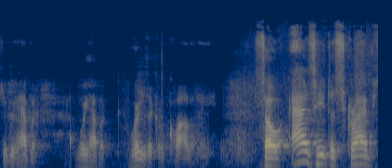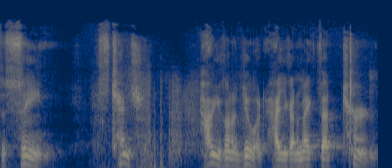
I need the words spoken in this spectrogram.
See, we have a, we have a whimsical quality. So as he describes the scene, his tension, how are you going to do it? How are you going to make that turn?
